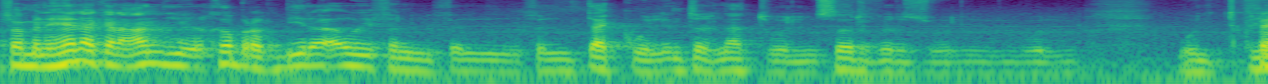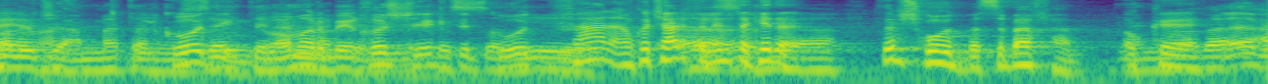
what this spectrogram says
فمن هنا كان عندي خبرة كبيرة قوي في ال في ال في ال tech والإنترنت وال servers وال وال والتكنولوجي عامة تلمك عمر بيخش يكتب كود. دي. فعلا أنا ما كنتش عارف إن أنت آه، كده ما كتبش كود بس بفهم يعني ده لا أفهم.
